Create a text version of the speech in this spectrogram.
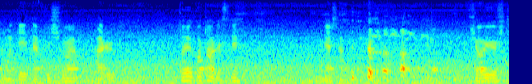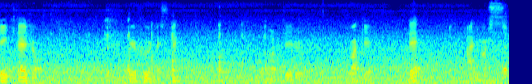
思っていた節はある。ということをですね皆さん共有していきたいというふうにですね思っているわけであります。あ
